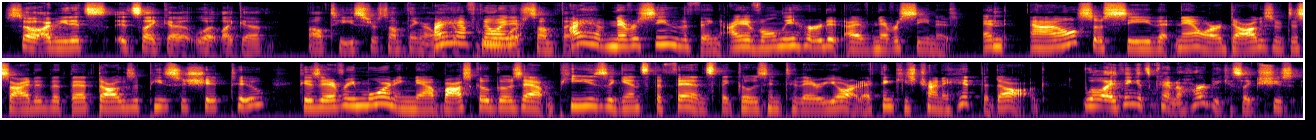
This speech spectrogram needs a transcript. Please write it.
So I mean, it's it's like a what, like a Maltese or something, or like I have no idea. or something. I have never seen the thing. I have only heard it. I have never seen it. And, and I also see that now our dogs have decided that that dog's a piece of shit too. Because every morning now Bosco goes out and pees against the fence that goes into their yard. I think he's trying to hit the dog. Well, I think it's kind of hard because like she's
